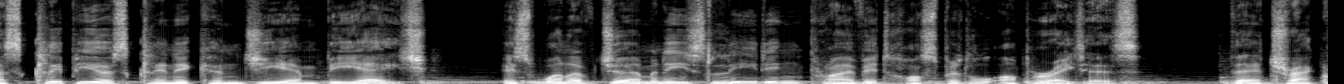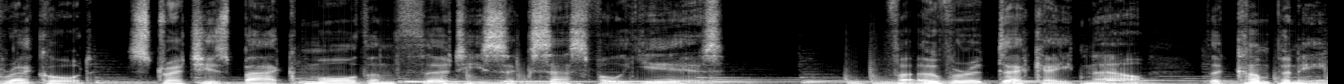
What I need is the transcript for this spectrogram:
Asklepios Kliniken GmbH is one of Germany's leading private hospital operators. Their track record stretches back more than 30 successful years. For over a decade now, the company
